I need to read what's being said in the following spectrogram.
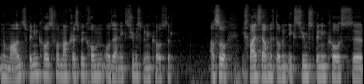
normalen Spinning Coaster von Macros bekommen oder einen Extreme Spinning Coaster. Also, ich weiß ja auch nicht, ob ein Extreme Spinning Coaster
